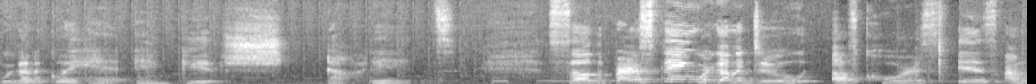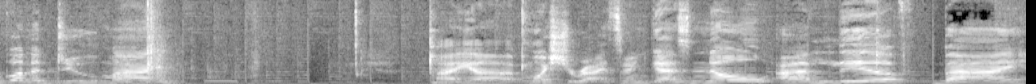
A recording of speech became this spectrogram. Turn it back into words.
we're gonna go ahead and get started. So the first thing we're gonna do, of course, is I'm gonna do my my uh, moisturizer. And you guys know I live by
